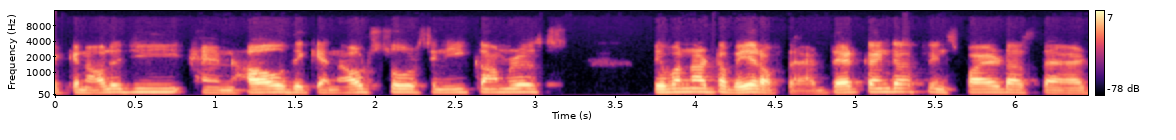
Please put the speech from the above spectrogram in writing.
technology and how they can outsource in e-commerce. They were not aware of that. That kind of inspired us that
